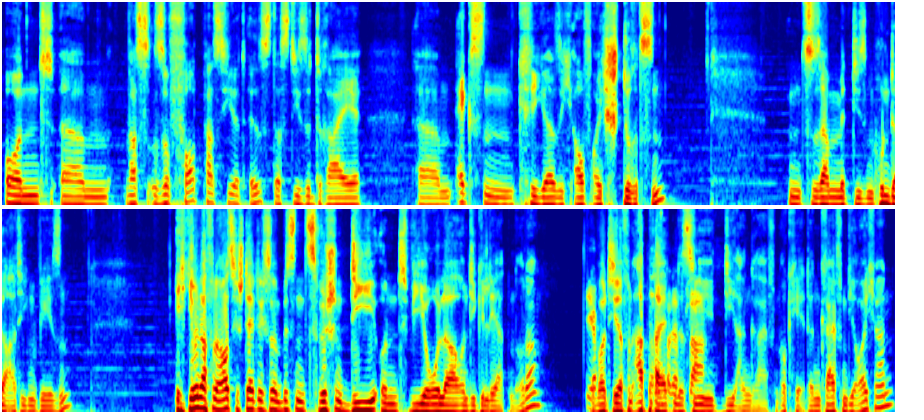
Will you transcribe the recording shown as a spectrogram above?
Und ähm, was sofort passiert ist, dass diese drei ähm, Echsenkrieger sich auf euch stürzen. Und Zusammen mit diesem hundeartigen Wesen. Ich gehe mal davon aus, ihr stellt euch so ein bisschen zwischen die und Viola und die Gelehrten, oder? Ja, Ihr wollt die davon abhalten, der dass sie die angreifen. Okay, dann greifen die euch an.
